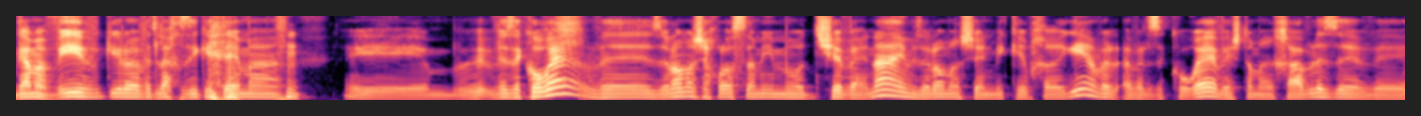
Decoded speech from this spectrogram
גם אביב, כאילו, אוהבת להחזיק את אמה. אה, וזה קורה, וזה לא אומר שאנחנו לא שמים עוד שבע עיניים, זה לא אומר שאין מקרים חריגים, אבל, אבל זה קורה, ויש את המרחב לזה, ו-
